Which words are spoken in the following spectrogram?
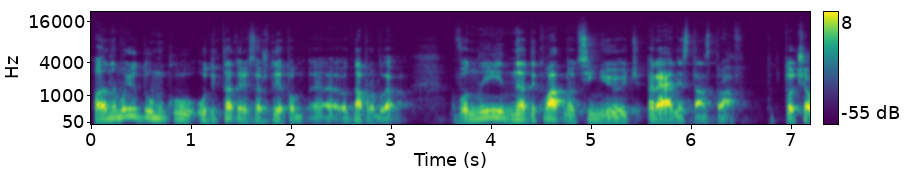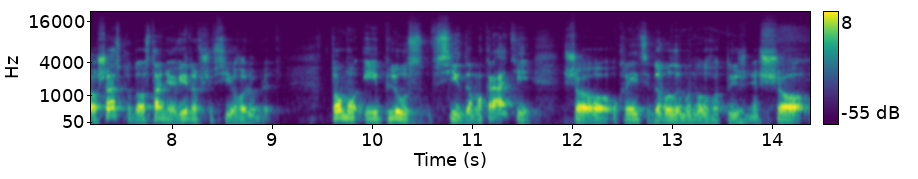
Але на мою думку, у диктаторів завжди є е, одна проблема: вони неадекватно оцінюють реальний стан справ. Тобто Чаушеску до останнього вірив, що всі його люблять. Тому і плюс всіх демократій, що українці довели минулого тижня, що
